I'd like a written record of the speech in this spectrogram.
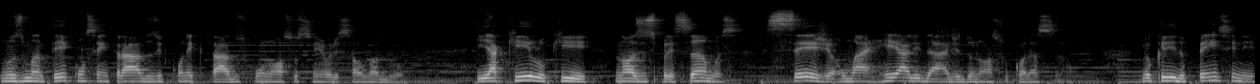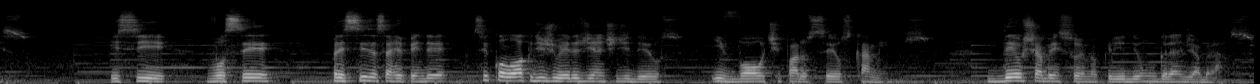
nos manter concentrados e conectados com o nosso Senhor e Salvador. E aquilo que nós expressamos seja uma realidade do nosso coração. Meu querido, pense nisso. E se você precisa se arrepender, se coloque de joelhos diante de Deus e volte para os seus caminhos. Deus te abençoe, meu querido, e um grande abraço.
